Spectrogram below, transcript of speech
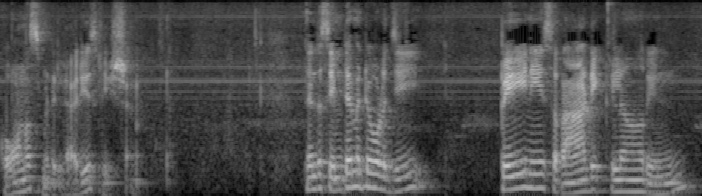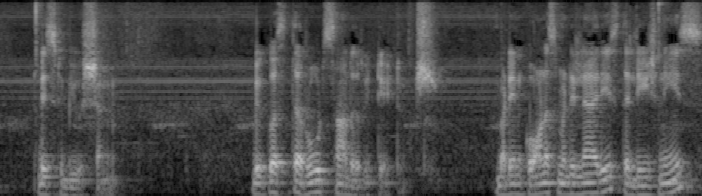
conus medullaris lesion. Then the symptomatology pain is radicular in distribution because the roots are irritated. But in conus medullaris, the lesion is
